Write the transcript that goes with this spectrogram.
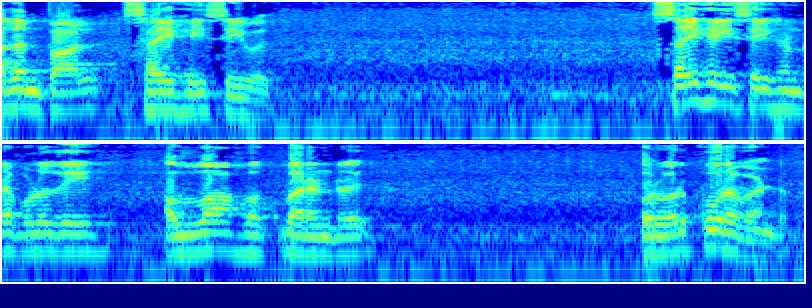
அதன்பால் சைகை செய்வது. சைகை செய்கின்ற பொழுது அல்லாஹ் அக்பர் என்று ஒருவர் கூற வேண்டும்.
